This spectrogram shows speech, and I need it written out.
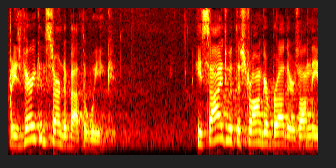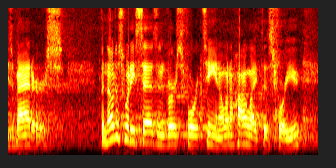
but he's very concerned about the weak. He sides with the stronger brothers on these matters. But notice what he says in verse 14. I want to highlight this for you.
